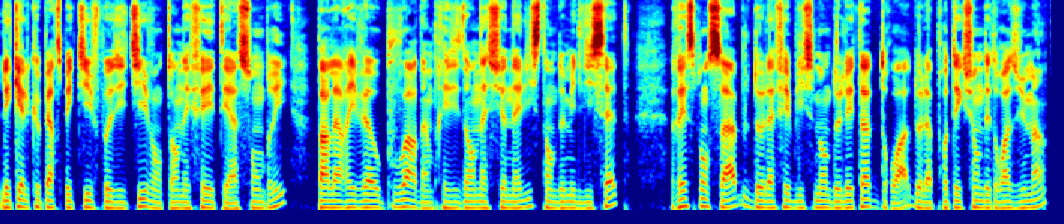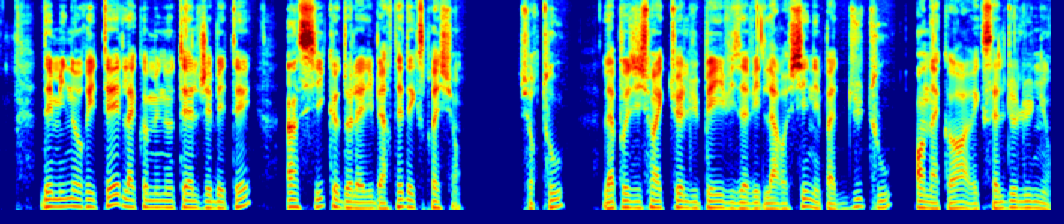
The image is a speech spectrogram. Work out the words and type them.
Les quelques perspectives positives ont en effet été assombries par l'arrivée au pouvoir d'un président nationaliste en 2017, responsable de l'affaiblissement de l'état de droit, de la protection des droits humains, des minorités et de la communauté LGBT, ainsi que de la liberté d'expression. Surtout, la position actuelle du pays vis-à-vis de la Russie n'est pas du tout en accord avec celle de l'Union.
